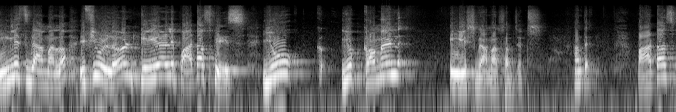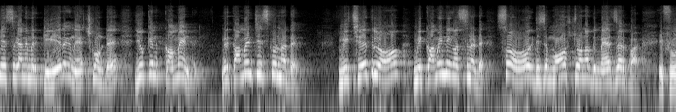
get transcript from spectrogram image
English గ్రామర్లో if you learn clearly part of speech you you command English grammar subject అంతే. పార్ట్ ఆఫ్ స్పీచ్ కానీ మీరు క్లియర్గా నేర్చుకుంటే యూ కెన్ కమెంట్ మీరు కమెంట్ చేసుకున్నట్టే. మీ చేతిలో మీ కమెంటింగ్ వస్తున్నట్టే. So it is the most one of the major part if you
